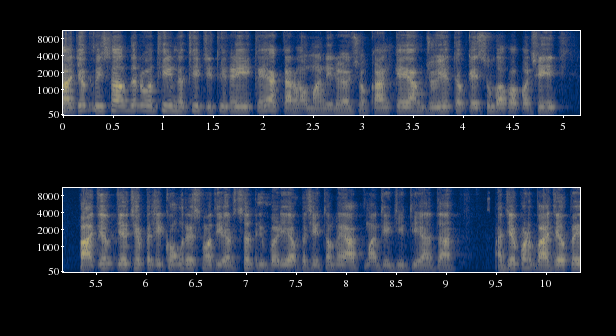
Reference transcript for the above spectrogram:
ભાજપ વિસાવદરથી નથી જીતી રહી. કયા કારણો માની રહ્યો છો? કારણ કે આમ જોઈએ તો કેશુબાપા પછી ભાજપ જે છે, પછી કોંગ્રેસમાંથી હર્ષદ રીબડિયા પછી તમે આપમાંથી જીત્યા હતા. આજે પણ ભાજપે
